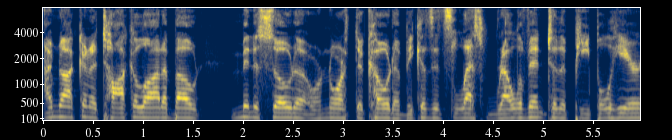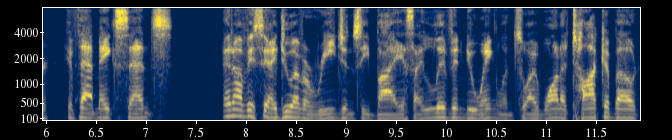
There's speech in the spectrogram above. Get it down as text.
I'm not going to talk a lot about Minnesota or North Dakota because it's less relevant to the people here, if that makes sense. And obviously, I do have a regency bias. I live in New England, so I want to talk about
